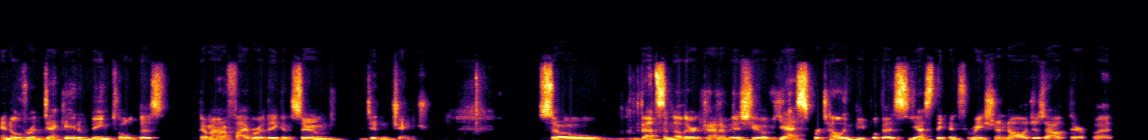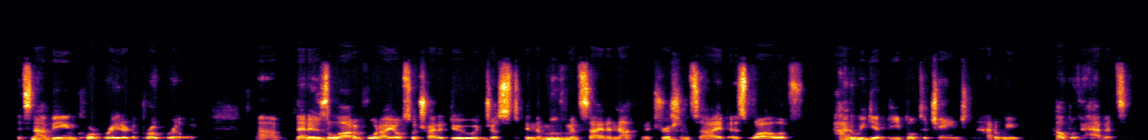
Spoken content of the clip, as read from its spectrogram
And over a decade of being told this, the amount of fiber they consumed didn't change. So that's another kind of issue of yes, we're telling people this. Yes, the information and knowledge is out there, but it's not being incorporated appropriately. uh, that is a lot of what I also try to do, and just in the movement side and not the nutrition side as well. Of how do we get people to change? How do we help with habits?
